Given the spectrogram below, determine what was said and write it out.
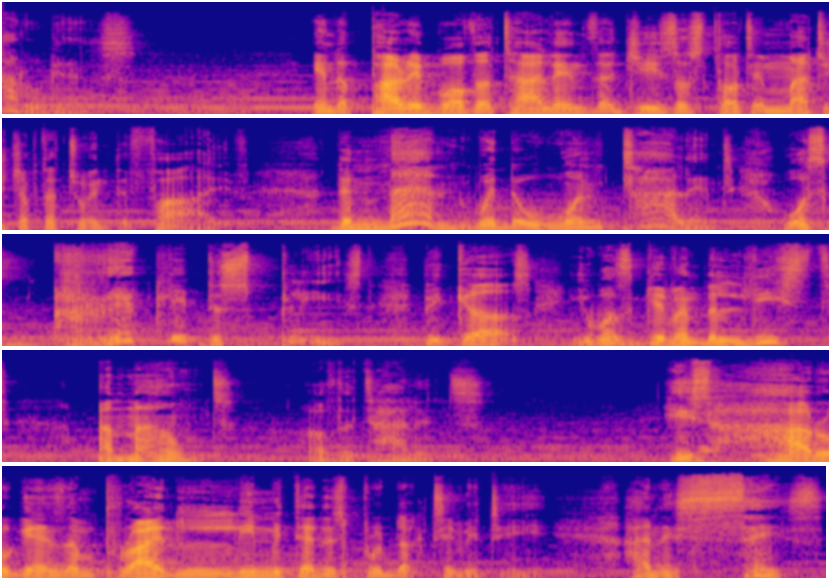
arrogance. In the parable of the talents that Jesus taught in Matthew chapter 25, the man with the one talent was greatly displeased because he was given the least amount of the talents. His arrogance and pride limited his productivity and his sense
